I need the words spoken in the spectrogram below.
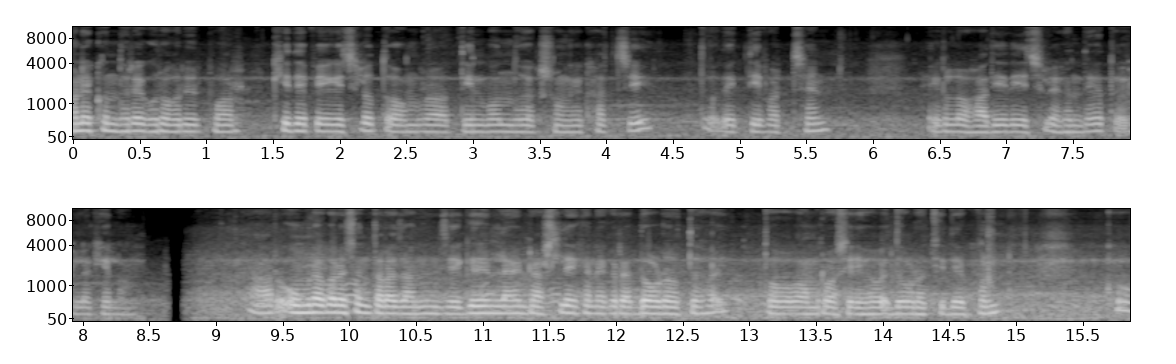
অনেকক্ষণ ধরে ঘোরাঘুরির পর খিদে পেয়ে গেছিল, তো আমরা তিন বন্ধু একসঙ্গে খাচ্ছি। তো দেখতেই পাচ্ছেন। এগুলো হাতিয়ে দিয়েছিল এখান থেকে, তো এগুলো খেলাম। আর উমরা করেছেন, তারা জানেন যে গ্রিন লাইনটা আসলে এখানে করে দৌড়াতে হয়। তো আমরাও সেইভাবে দৌড়াচ্ছি, দেখুন। খুব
